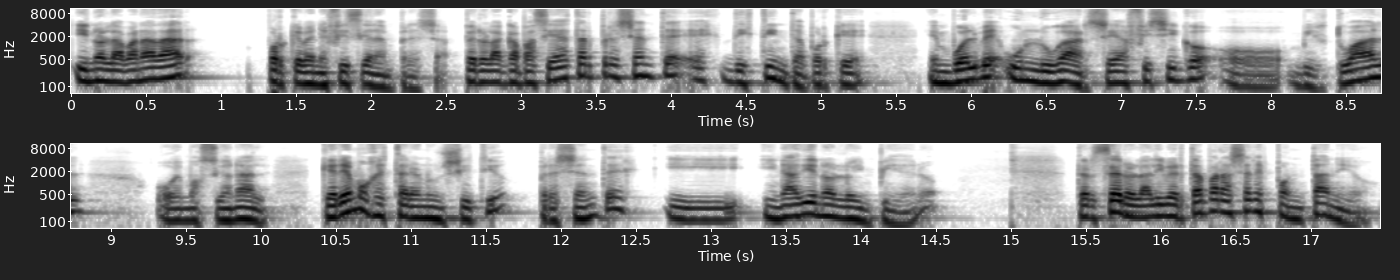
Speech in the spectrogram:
y nos la van a dar porque beneficia a la empresa. Pero la capacidad de estar presente es distinta porque envuelve un lugar, sea físico o virtual o emocional. Queremos estar en un sitio presentes y, nadie nos lo impide, ¿no? Tercero, la libertad para ser espontáneo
